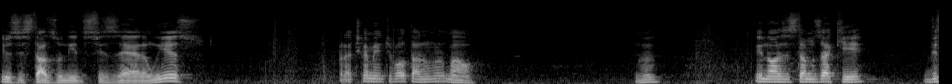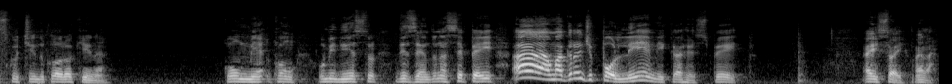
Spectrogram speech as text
e os Estados Unidos fizeram isso, praticamente voltaram ao normal. Né? E nós estamos aqui discutindo cloroquina. Com, com o ministro dizendo na CPI: ah, uma grande polêmica a respeito. É isso aí, vai lá.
